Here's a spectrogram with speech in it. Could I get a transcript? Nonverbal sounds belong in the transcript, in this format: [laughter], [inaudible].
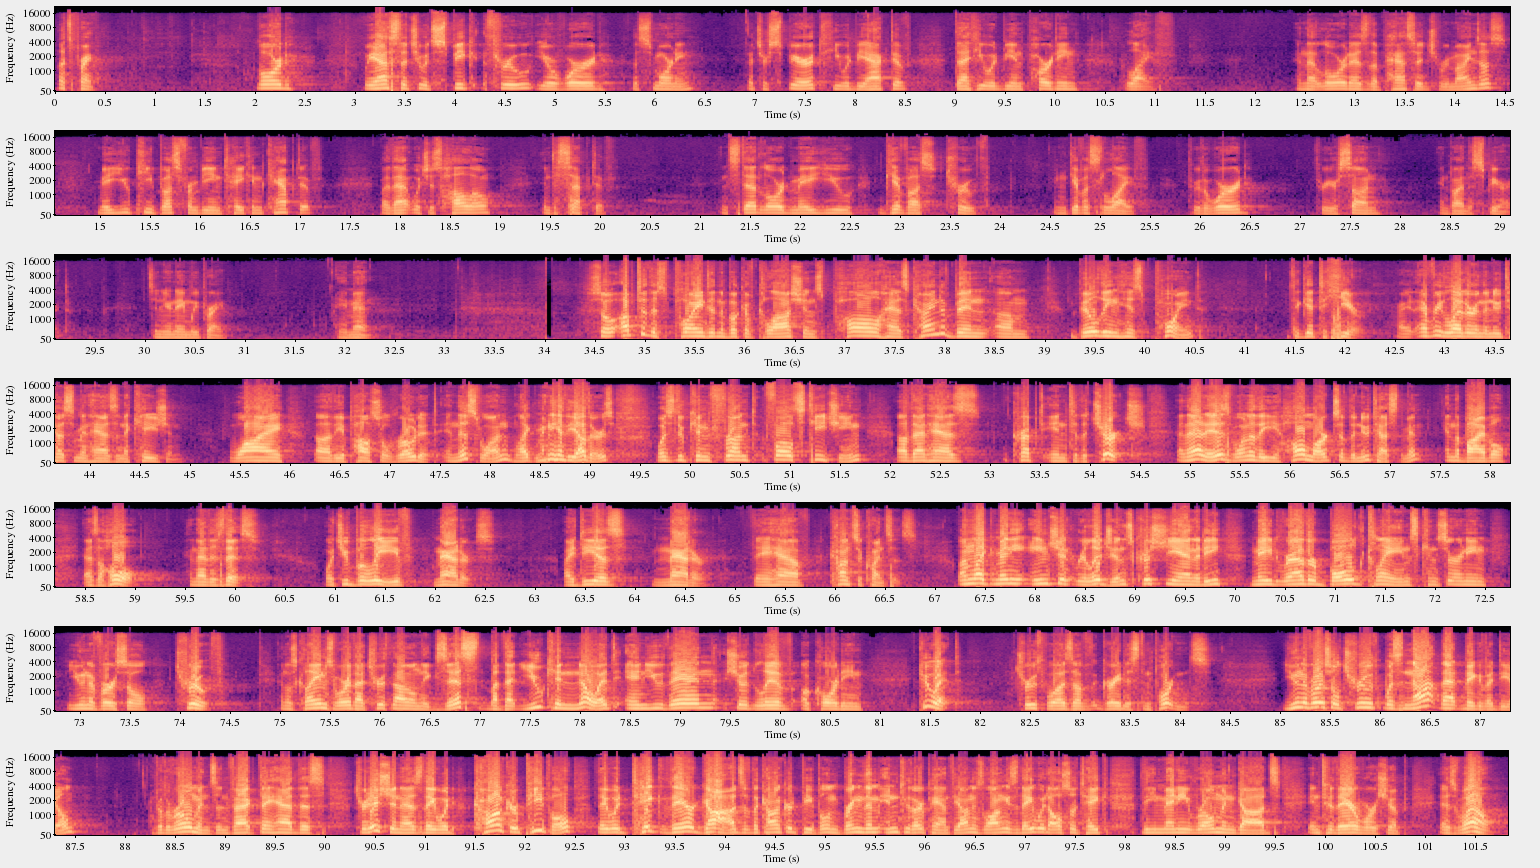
Let's pray. Lord, we ask that you would speak through your word this morning, that your spirit, he would be active, that he would be imparting life. And that, Lord, as the passage reminds us, may you keep us from being taken captive by that which is hollow and deceptive. Instead, Lord, may you give us truth and give us life through the word, through your Son, and by the Spirit. It's in your name we pray. Amen. So, up to this point in the book of Colossians, Paul has kind of been um, building his point to get to here. Right? Every letter in the New Testament has an occasion why uh, the apostle wrote it. And this one, like many of the others, was to confront false teaching uh, that has crept into the church. And that is one of the hallmarks of the New Testament and the Bible as a whole. And that is this what you believe matters. Ideas matter, they have consequences. Unlike many ancient religions, Christianity made rather bold claims concerning universal truth. And those claims were that truth not only exists, but that you can know it and you then should live according to it. Truth was of the greatest importance. Universal truth was not that big of a deal for the Romans. In fact, they had this tradition as they would conquer people, they would take their gods of the conquered people and bring them into their pantheon, as long as they would also take the many Roman gods into their worship as well.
